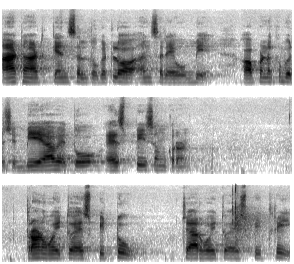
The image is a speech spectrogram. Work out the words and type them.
આઠ આઠ કેન્સલ તો કેટલો આન્સર આવ્યો? બે. આપણને ખબર છે, બે આવે તો એસપી સંકરણ ત્રણ હોય તો એસપી ટુ ચાર હોય તો એસપી થ્રી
